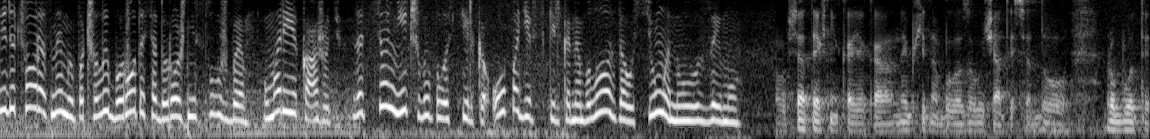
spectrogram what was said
Від учора з ними почали боротися дорожні служби. У мерії кажуть, за цю ніч випало стільки опадів, скільки не було за усю минулу зиму. Вся техніка, яка необхідна була залучатися до роботи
